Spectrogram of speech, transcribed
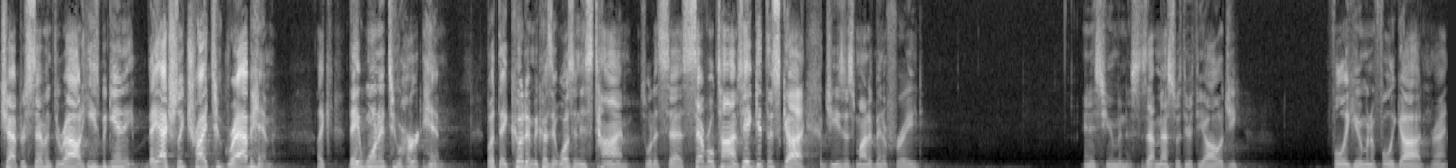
chapter 7 throughout, he's beginning, they actually tried to grab him. Like, they wanted to hurt him, but they couldn't because it wasn't his time. That's what it says. Several times, hey, get this guy. Jesus might have been afraid in his humanness. Does that mess with your theology? Fully human and fully God, right?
